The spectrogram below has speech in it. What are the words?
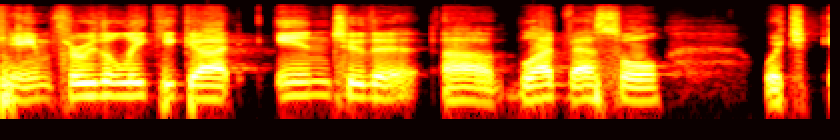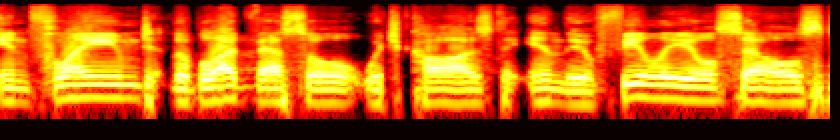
Came through the leaky gut into the uh, blood vessel, which inflamed the blood vessel, which caused the endothelial cells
